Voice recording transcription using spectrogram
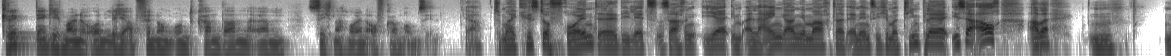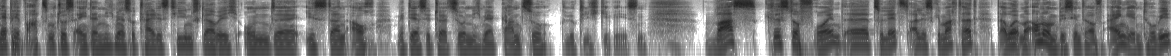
kriegt, denke ich mal, eine ordentliche Abfindung und kann dann ähm, sich nach neuen Aufgaben umsehen. Ja, zumal Christoph Freund äh, die letzten Sachen eher im Alleingang gemacht hat. Er nennt sich immer Teamplayer, ist er auch, aber mh, hm, Neppe war zum Schluss eigentlich dann nicht mehr so Teil des Teams, glaube ich, und äh, ist dann auch mit der Situation nicht mehr ganz so glücklich gewesen. Was Christoph Freund äh, zuletzt alles gemacht hat, da wollten wir auch noch ein bisschen drauf eingehen, Tobi,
